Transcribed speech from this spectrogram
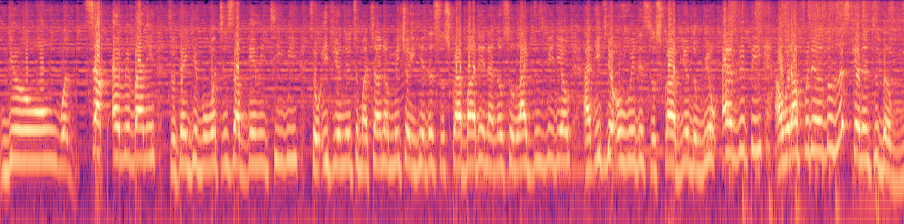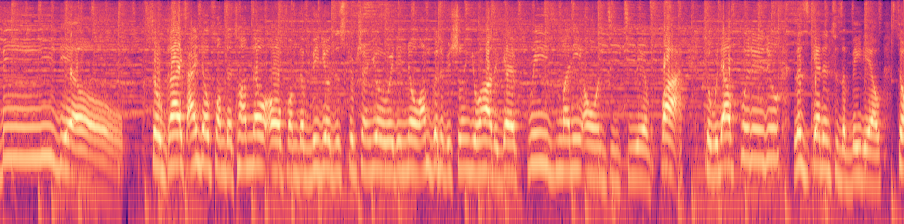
Yo, what's up everybody? So thank you for watching Soft Gaming TV. So if you're new to my channel, make sure you hit the subscribe button and also like this video. And if you're already subscribed, you're the real MVP. And without further ado, let's get into the video. So guys, I know from the thumbnail or from the video description, you already know I'm going to be showing you how to get freeze money on GTA 5. So without further ado, let's get into the video. So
